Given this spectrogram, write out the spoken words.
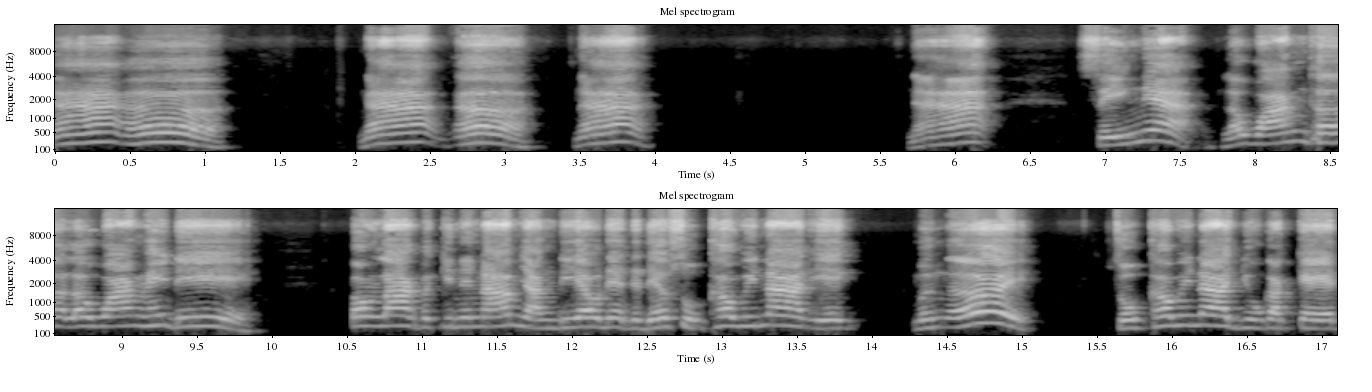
นะฮะเออ นะฮะเออ นะฮะนะฮะสิงเนี่ยระวังเถอะระวังให้ดี ต้องลากไปกินในน้ำอย่างเดียวเนี่ยเดี๋ยวเดี๋ยวสุกเข้าวินาศอีก มึงเอ้ย สุขเข้าวินาศอยู่กับเกต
